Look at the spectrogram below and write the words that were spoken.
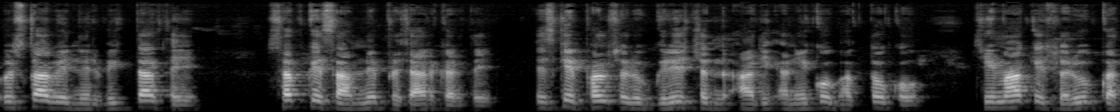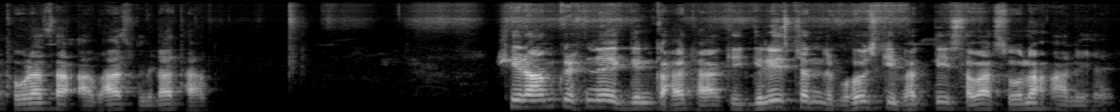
उसका वे निर्भीकता से सबके सामने प्रचार करते। इसके फलस्वरूप गिरीश चंद्र आदि अनेकों भक्तों को सीमा के स्वरूप का थोड़ा सा आभास मिला था। श्री रामकृष्ण ने एक दिन कहा था कि गिरीश चंद्र घोष की भक्ति सवा सोलह आने हैं।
